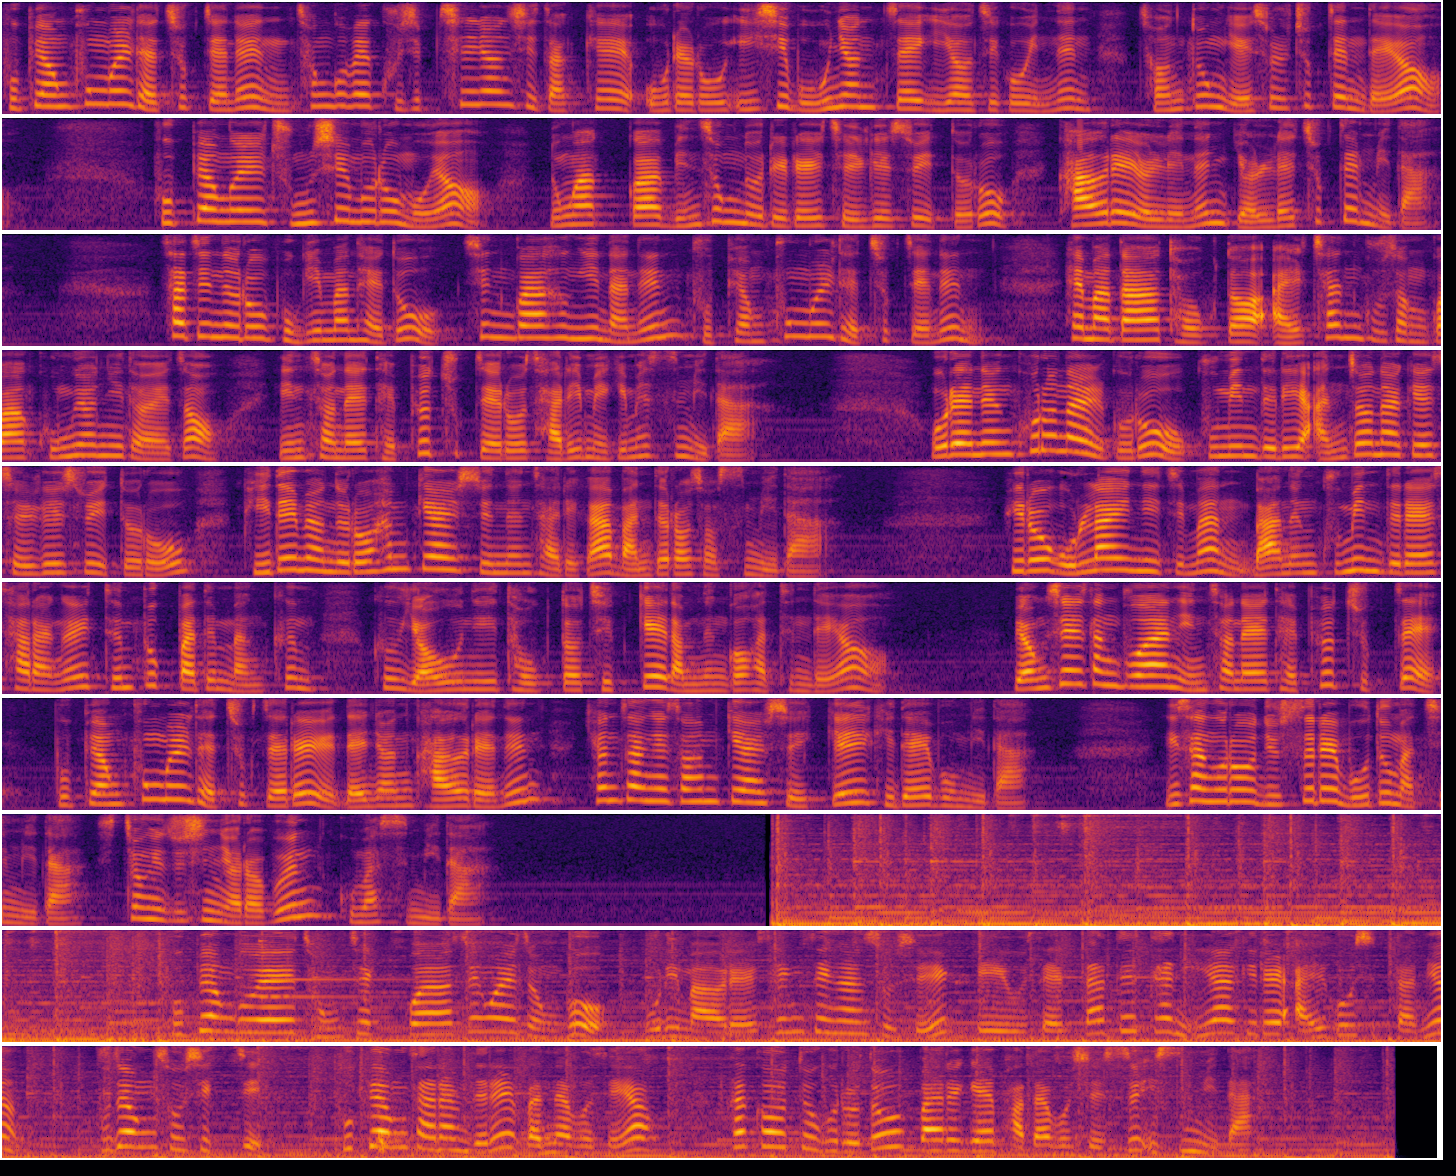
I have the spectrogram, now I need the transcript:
부평 풍물대축제는 1997년 시작해 올해로 25년째 이어지고 있는 전통 예술 축제인데요. 부평을 중심으로 모여 농악과 민속놀이를 즐길 수 있도록 가을에 열리는 연례 축제입니다. 사진으로 보기만 해도 신과 흥이 나는 부평 풍물대축제는 해마다 더욱더 알찬 구성과 공연이 더해져 인천의 대표 축제로 자리매김했습니다. 올해는 코로나19로 구민들이 안전하게 즐길 수 있도록 비대면으로 함께할 수 있는 자리가 만들어졌습니다. 비록 온라인이지만 많은 구민들의 사랑을 듬뿍 받은 만큼 그 여운이 더욱더 짙게 남는 것 같은데요. 명실상부한 인천의 대표 축제, 부평 풍물대축제를 내년 가을에는 현장에서 함께할 수 있길 기대해 봅니다. 이상으로 뉴스를 모두 마칩니다. 시청해주신 여러분 고맙습니다. 부평구의 정책과 생활정보, 우리 마을의 생생한 소식, 이웃의 따뜻한 이야기를 알고 싶다면 부정소식지, 부평 사람들을 만나보세요. 카카오톡으로도 빠르게 받아보실 수 있습니다.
